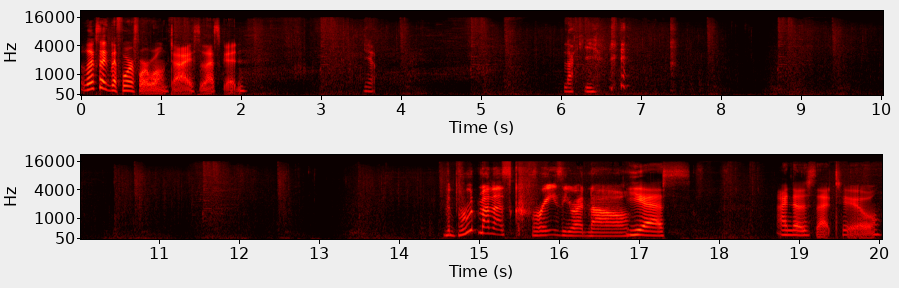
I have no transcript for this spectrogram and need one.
It looks like the four four won't die, so that's good. Yeah. Lucky. the brood mother is crazy right now. Yes, I noticed that too.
